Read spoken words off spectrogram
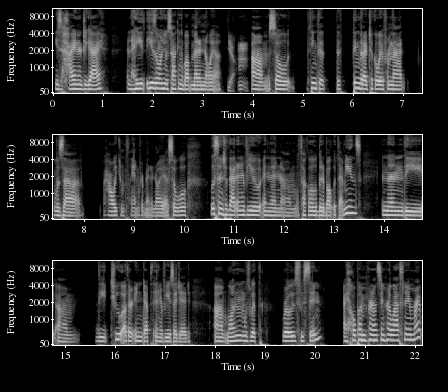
He's a high energy guy, and he, he's the one who was talking about metanoia. Yeah. Um, so I think that the thing that I took away from that was uh, how we can plan for metanoia. So we'll listen to that interview, and then um, we'll talk a little bit about what that means, and then the um, the two other in depth interviews I did. Um, one was with Rose Husin. I hope I'm pronouncing her last name right.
